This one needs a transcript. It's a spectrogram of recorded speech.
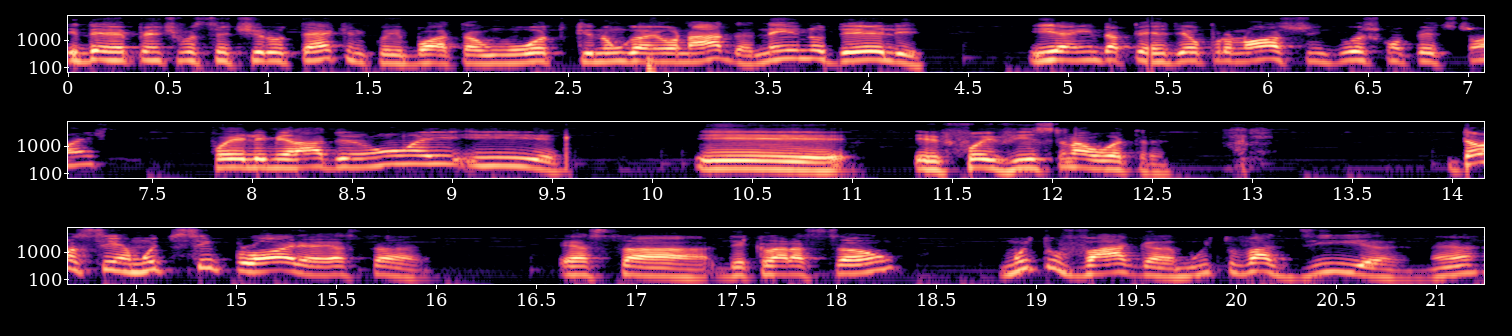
E de repente você tira o técnico e bota um outro que não ganhou nada, nem no dele, e ainda perdeu para o nosso em duas competições. Foi eliminado em uma e, e, e foi visto na outra. Então, assim, é muito simplória essa, essa declaração, muito vaga, muito vazia, né?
